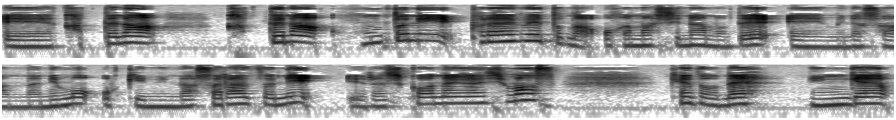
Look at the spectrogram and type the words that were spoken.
えー、勝手な、勝手な、本当にプライベートなお話なので、えー、皆さん何もお気になさらずによろしくお願いします。けどね、人間、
